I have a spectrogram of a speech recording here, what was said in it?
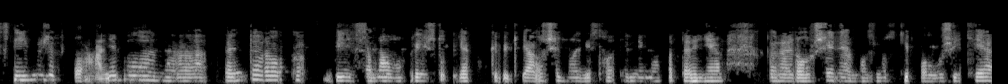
s tým, že v pláne bola na tento rok by sa malo pristúpiť ako keby k ďalším legislatívnym opatreniam, ktoré rozšíria možnosti použitia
